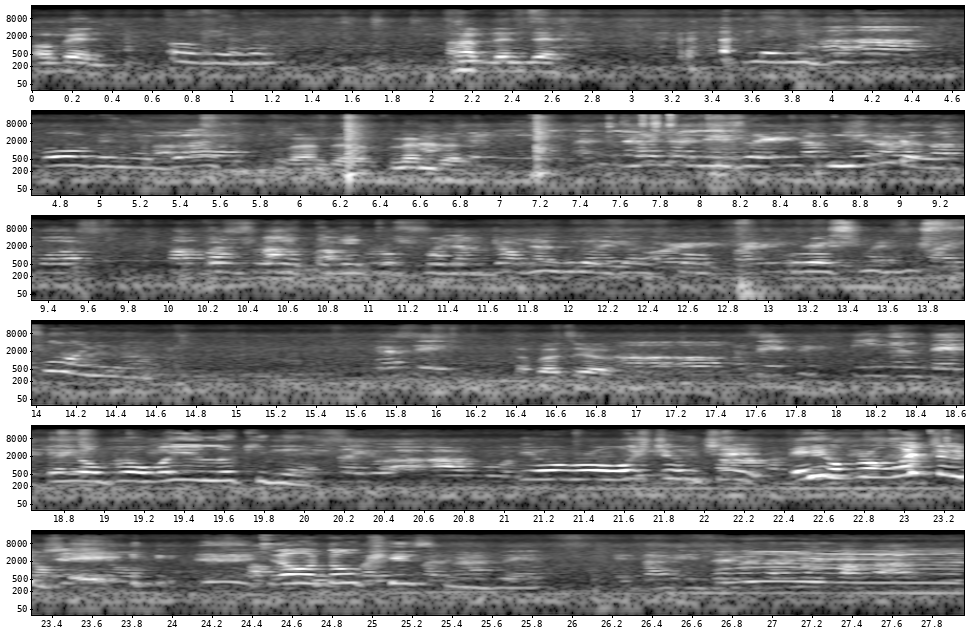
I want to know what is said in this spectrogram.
Oven. oven. Ah, blender. Blender. Oven agad. Blender. Blender. Tapos, tapos ang tapos walang or else you'll be fired. Kasi, How about you? oo, kasi 15 ang deadline. Hey yo bro, what you looking at? Sa'yo aabot. Yo bro, what's your J? Hey yo bro, what's your J? Yo, don't kiss me, bro. Eh dahil dyan na naman magpapaabot.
